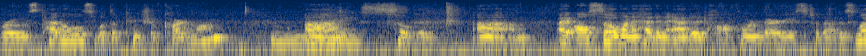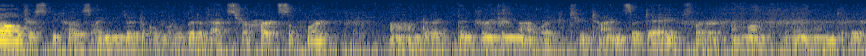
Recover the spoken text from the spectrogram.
rose petals with a pinch of cardamom. Um, nice. So good. Um, I also went ahead and added hawthorn berries to that as well, just because I needed a little bit of extra heart support. Um, but I've been drinking that like two times a day for a month, and it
